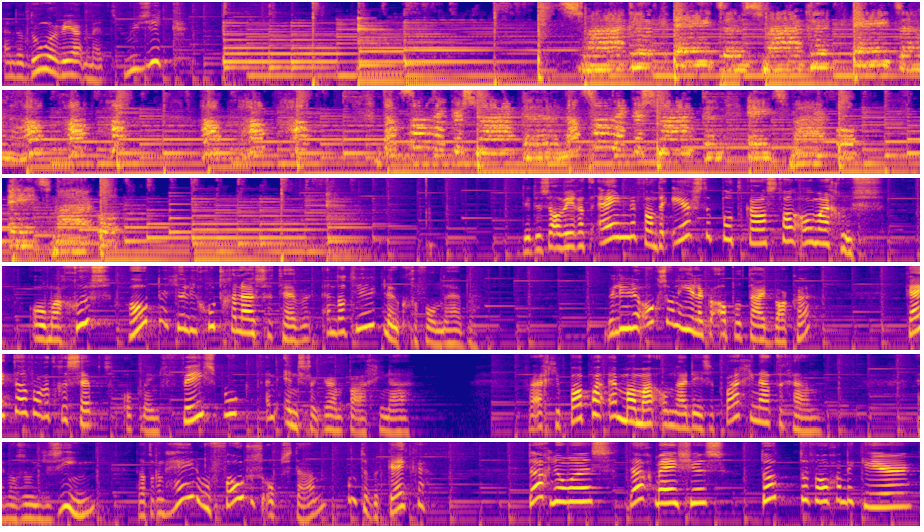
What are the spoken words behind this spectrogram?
En dat doen we weer met muziek. Dit is alweer het einde van de eerste podcast van Oma Guus. Oma Guus hoopt dat jullie goed geluisterd hebben en dat jullie het leuk gevonden hebben. Willen jullie ook zo'n heerlijke appeltaart bakken? Kijk dan voor het recept op mijn Facebook en Instagram pagina. Vraag je papa en mama om naar deze pagina te gaan. En dan zul je zien dat er een heleboel foto's op staan om te bekijken. Dag jongens, dag meisjes, de volgende keer.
